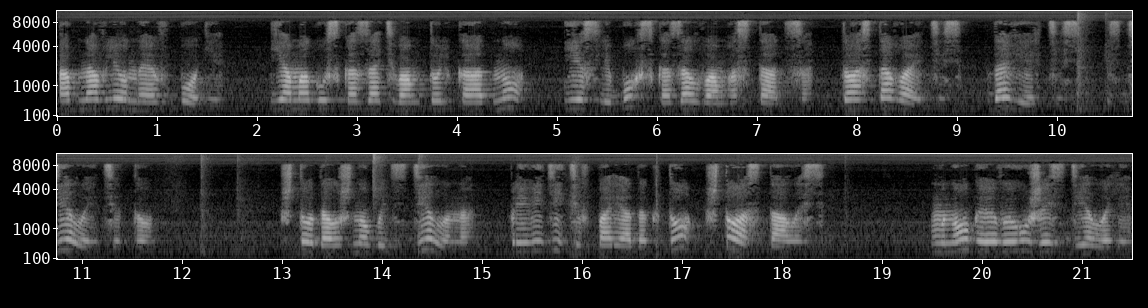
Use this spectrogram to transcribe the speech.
обновленное в Боге. Я могу сказать вам только одно, если Бог сказал вам остаться, то оставайтесь, доверьтесь, сделайте то, что должно быть сделано, приведите в порядок то, что осталось. Многое вы уже сделали,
